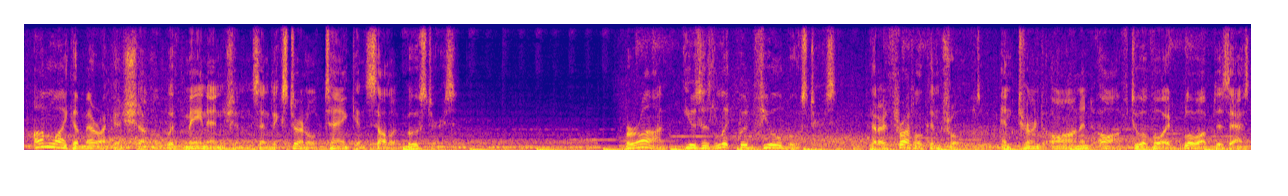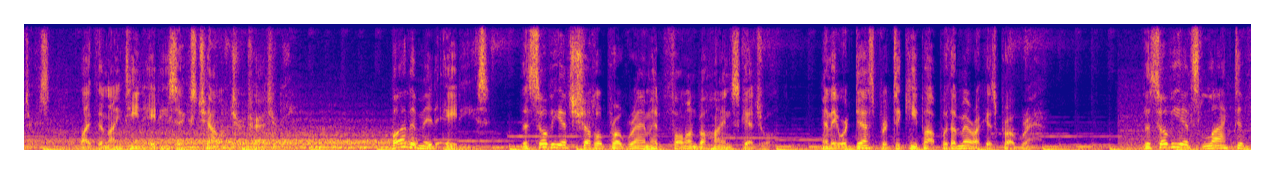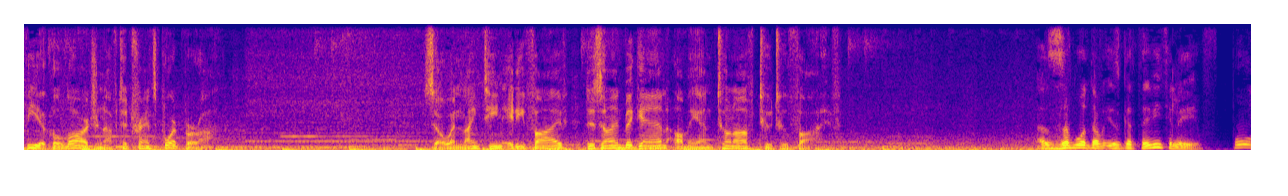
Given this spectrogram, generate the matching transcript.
Unlike America's shuttle with main engines and external tank and solid boosters, Buran uses liquid fuel boosters that are throttle controlled and turned on and off to avoid blow-up disasters like the 1986 Challenger tragedy. By the mid-80s, the Soviet shuttle program had fallen behind schedule and they were desperate to keep up with America's program. The Soviets lacked a vehicle large enough to transport Buran. So in 1985, design began on the Antonov 225.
